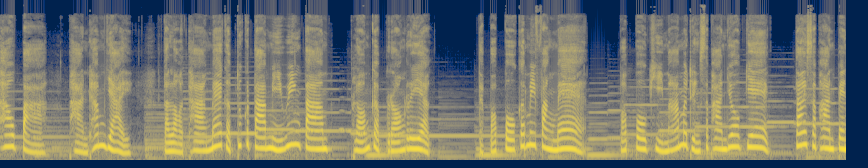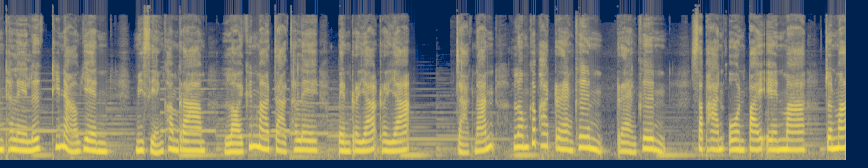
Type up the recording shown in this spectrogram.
เข้าป่า ผ่านถ้ำใหญ่ ตลอดทางแม่กับตุ๊กตาหมีวิ่งตาม พร้อมกับร้องเรียก แต่ป๊อปโปก็ไม่ฟังแม่ ป๊อปโปขี่ม้ามาถึงสะพานโยกเยก ใต้สะพานเป็นทะเลลึกที่หนาวเย็น มีเสียงคำรามลอยขึ้นมาจากทะเลเป็นระยะระยะ จากนั้นลมก็พัดแรงขึ้น แรงขึ้น สะพานโอนไปเอ็นมา จนม้า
